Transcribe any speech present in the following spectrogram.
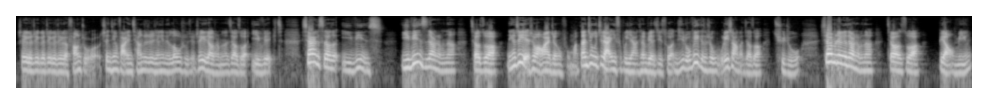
这个这个这个这个房主申请法院强制执行给你搂出去，这个叫什么呢？叫做 evict。下一个词叫做 evince。evince 叫什么呢？叫做你看这也是往外征服嘛，但就这俩意思不一样，千万别记错。你记住，vict 是武力上的，叫做驱逐。下面这个叫什么呢？叫做表明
